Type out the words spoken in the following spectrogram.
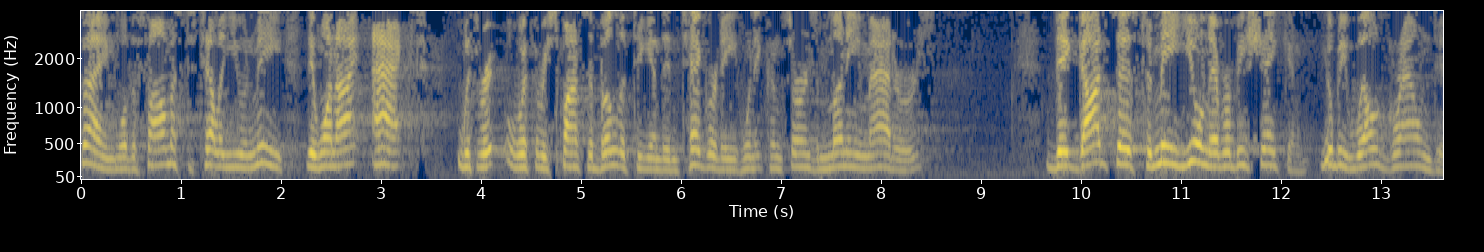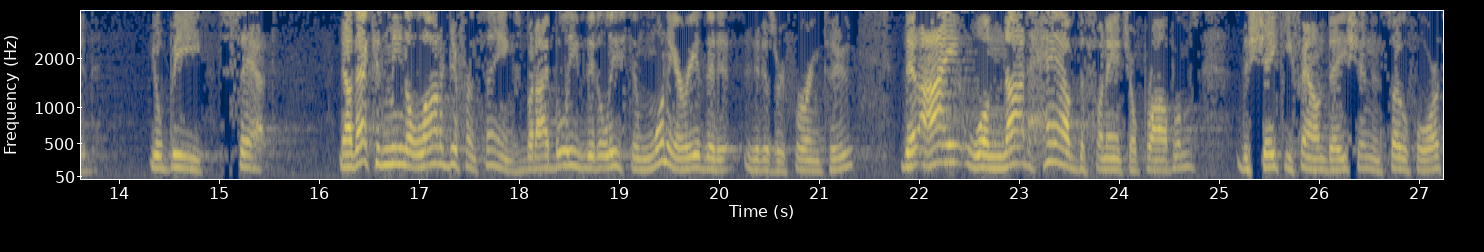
saying? Well, the psalmist is telling you and me that when I act with, re- with responsibility and integrity when it concerns money matters, that God says to me, You'll never be shaken. You'll be well grounded. You'll be set. Now, that could mean a lot of different things, but I believe that at least in one area that it, that it is referring to, that I will not have the financial problems, the shaky foundation, and so forth,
